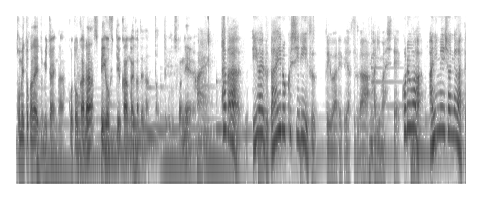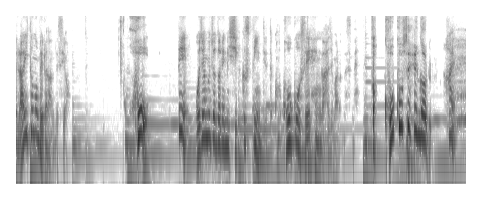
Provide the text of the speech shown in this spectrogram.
止めとかないとみたいなことから、スピンオフっていう考え方になったってことですかね。はい、ただ、いわゆる第6シリーズと言われるやつがありまして、これはアニメーションではなくてライトノベルなんですよ。ほう。で、おじゃまじょドレミ16って言って、この高校生編が始まるんですね。あ、高校生編があるはい。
